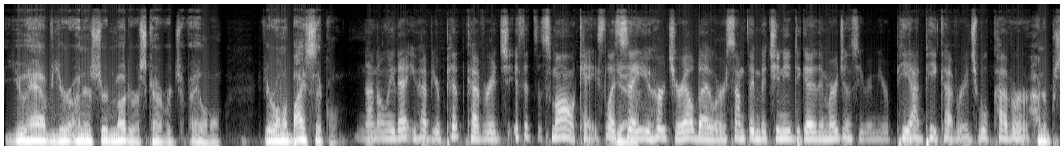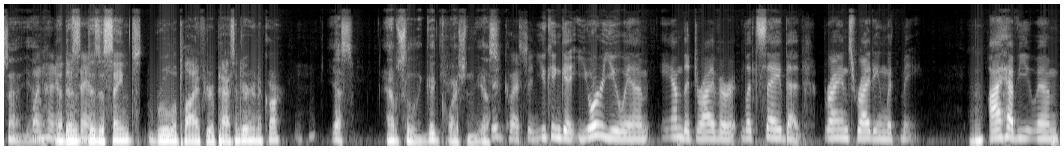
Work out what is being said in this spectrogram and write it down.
You have your uninsured motorist coverage available. If you're on a bicycle, Not only that, you have your PIP coverage if it's a small case. Let's Yeah. say you hurt your elbow or something, but you need to go to the emergency room. Your PIP coverage will cover 100%. Yeah. 100%. Now, does does the same rule apply if you're a passenger in a car? Yes, Absolutely. Good question. Yes. Good question. You can get your UM and the driver. Let's say that Brian's riding with me. I have UM,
